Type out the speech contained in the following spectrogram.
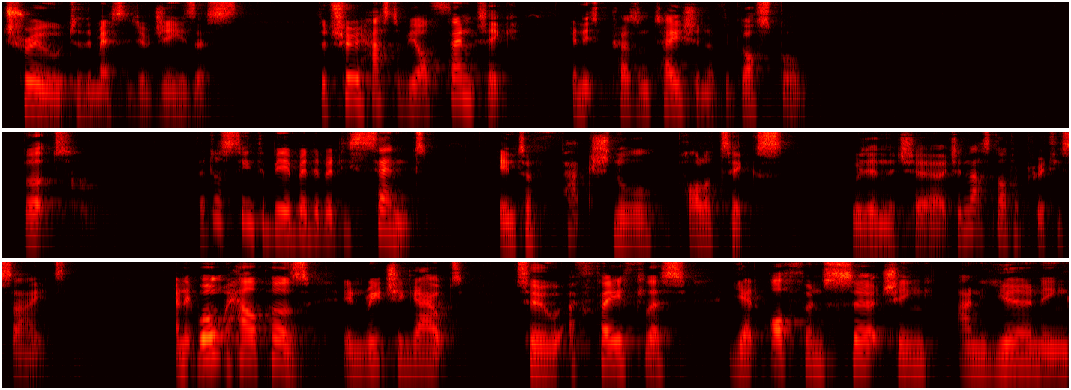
true to the message of Jesus. The truth has to be authentic in its presentation of the gospel. But there does seem to be a bit of a descent into factional politics within the church, and that's not a pretty sight. And it won't help us in reaching out to a faithless, yet often searching and yearning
